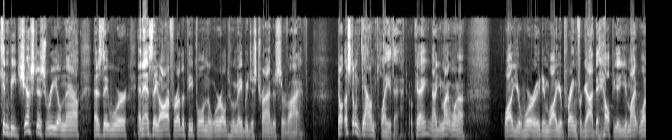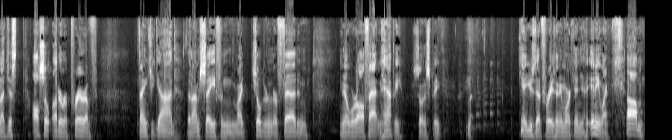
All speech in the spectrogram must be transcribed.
can be just as real now as they were and as they are for other people in the world who may be just trying to survive. Don't, let's don't downplay that, okay? Now, you might want to, while you're worried and while you're praying for God to help you, you might want to just also utter a prayer of, thank you, God, that I'm safe and my children are fed and, you know, we're all fat and happy, so to speak. No, can't use that phrase anymore, can you? Anyway, um,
